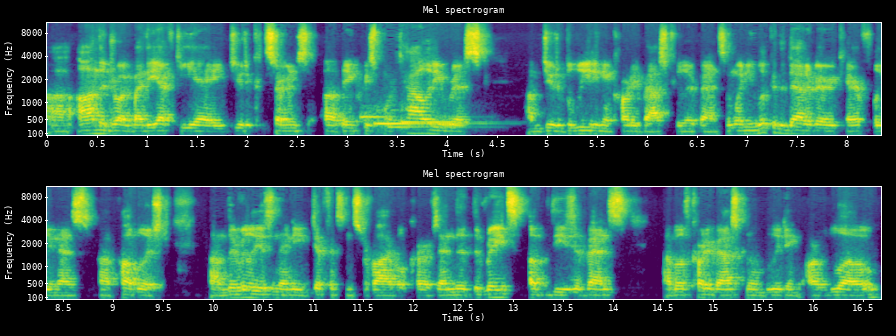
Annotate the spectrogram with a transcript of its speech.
uh, on the drug by the FDA due to concerns of increased mortality risk um, due to bleeding and cardiovascular events. And when you look at the data very carefully and as uh, published, um, there really isn't any difference in survival curves. And the, the rates of these events, uh, both cardiovascular and bleeding, are low,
